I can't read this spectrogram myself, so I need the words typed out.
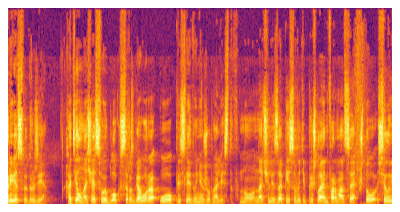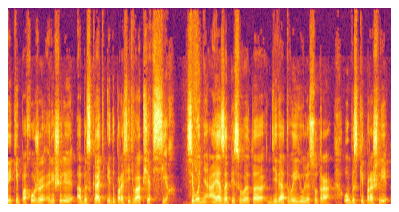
Приветствую, друзья! Хотел начать свой блог с разговора о преследованиях журналистов. Но начали записывать и пришла информация, что силовики, похоже, решили обыскать и допросить вообще всех. Сегодня, а я записываю это 9 июля с утра, обыски прошли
